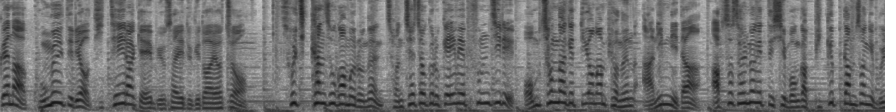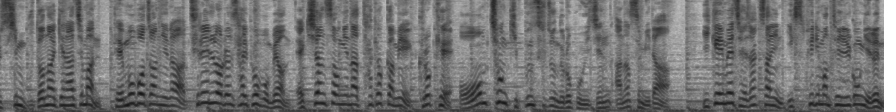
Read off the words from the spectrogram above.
꽤나 공을 들여 디테일하게 묘사해두기도 하였죠 솔직한 소감으로는 전체적으로 게임의 품질이 엄청나게 뛰어난 편은 아닙니다. 앞서 설명했듯이 뭔가 B급 감성이 물씬 묻어나긴 하지만 데모 버전이나 트레일러를 살펴보면 액션성이나 타격감이 그렇게 엄청 깊은 수준으로 보이진 않았습니다 이 게임의 제작사인 익스피리먼트 101은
